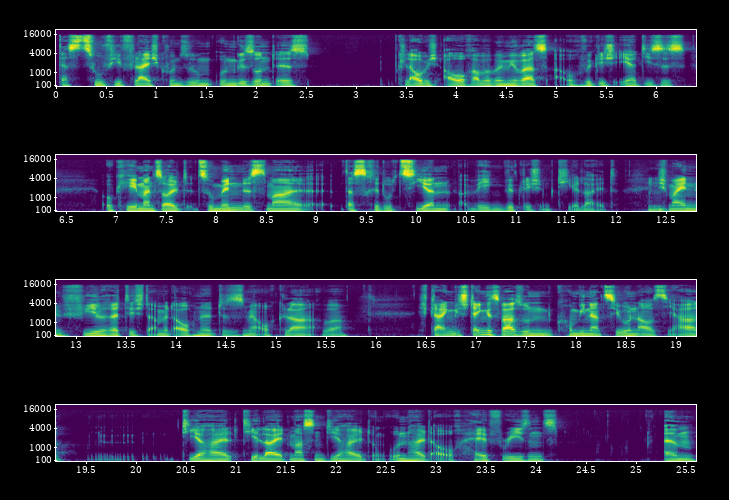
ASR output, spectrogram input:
dass zu viel Fleischkonsum ungesund ist, glaube ich auch, aber bei mir war es auch wirklich eher dieses, okay, man sollte zumindest mal das reduzieren wegen wirklichem Tierleid. Ich meine, viel rette ich damit auch nicht, das ist mir auch klar, aber ich denke, ich denke, es war so eine Kombination aus, ja, Tierhalt, Tierleid, Massentierhaltung und halt auch Health Reasons. Ähm,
